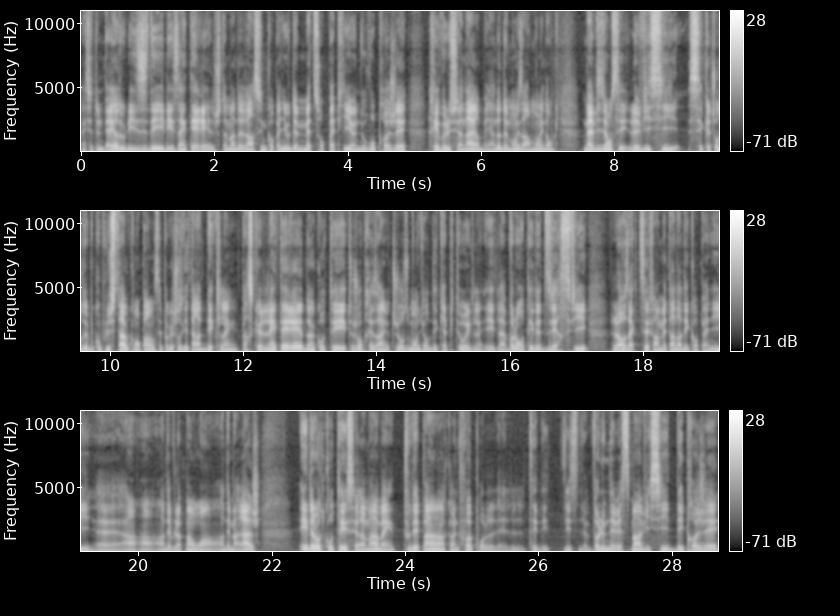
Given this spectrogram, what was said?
ben, c'est une période où les idées et les intérêts justement de lancer une compagnie ou de mettre sur papier un nouveau projet révolutionnaire, ben, il y en a de moins en moins. Donc, ma vision, c'est le VC, c'est quelque chose de beaucoup plus stable qu'on pense. C'est pas quelque chose qui est en déclin parce que l'intérêt d'un côté est toujours présent. Il y a toujours du monde qui ont des capitaux et de, la volonté de diversifier leurs actifs en mettant dans des compagnies euh, en, développement ou en, démarrage. Et de l'autre côté, c'est vraiment, ben, tout dépend, encore une fois, pour le, volume d'investissement en VC des projets.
